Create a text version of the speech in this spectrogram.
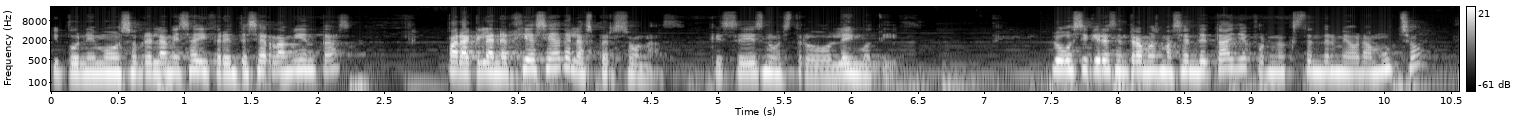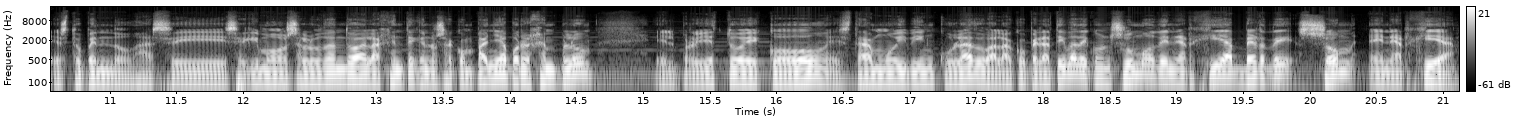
y ponemos sobre la mesa diferentes herramientas para que la energía sea de las personas, que ese es nuestro leitmotiv. Luego, si quieres, entramos más en detalle por no extenderme ahora mucho. Estupendo. Así seguimos saludando a la gente que nos acompaña. Por ejemplo, el proyecto ECO está muy vinculado a la cooperativa de consumo de energía verde SOM Energía,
